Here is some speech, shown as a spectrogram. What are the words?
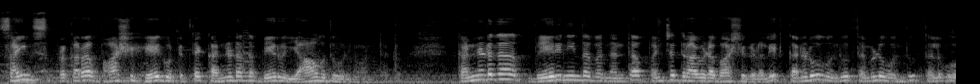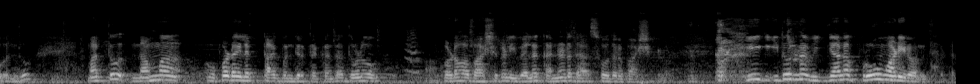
science ಪ್ರಕಾರ ಭಾಷೆ ಹೇಗೆ ಹುಟ್ಟುತ್ತೆ ಕನ್ನಡದ ಬೇರು ಯಾವುದು ಅನ್ನುವಂಥದ್ದು. ಕನ್ನಡದ ಬೇರಿನಿಂದ ಬಂದಂತ ಪಂಚದ್ರಾವಿಡ ಭಾಷೆಗಳಲ್ಲಿ ಕನ್ನಡವೂ ಒಂದು, ತಮಿಳು ಒಂದು, ತೆಲುಗು ಒಂದು, ಮತ್ತು ನಮ್ಮ ಉಪಡೈಲೆಕ್ಟ್ ಆಗಿ ಬಂದಿರತಕ್ಕಂಥ ದುಳು ಕೊಡವ ಭಾಷೆಗಳು, ಇವೆಲ್ಲ ಕನ್ನಡದ ಸೋದರ ಭಾಷೆಗಳು. ಹೀಗೆ ಇದನ್ನ ವಿಜ್ಞಾನ ಪ್ರೂವ್ ಮಾಡಿರುವಂಥದ್ದು.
